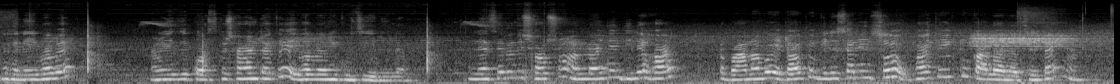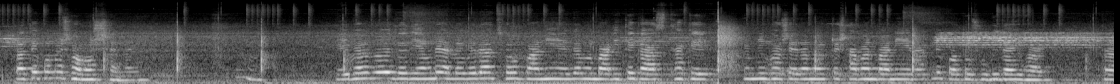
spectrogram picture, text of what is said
দেখেন, এইভাবে আমি এই যে কস্কো সাবানটাকে এইভাবে আমি কুচিয়ে নিলাম। ন্যাচারালি সবসময় অনলাইনে দিলে হয় বানাবো, এটাও তো গ্লিসারিন সোপ, হয়তো একটু কালার আছে, তাই না? তাতে কোনো সমস্যা নাই। এইভাবে যদি আমরা অ্যালোভেরা ছোপ বানিয়ে, যেমন বাড়িতে গাছ থাকে, এমনি ঘষে এরকম একটা সাবান বানিয়ে রাখলে কত সুবিধাই হয়। তা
